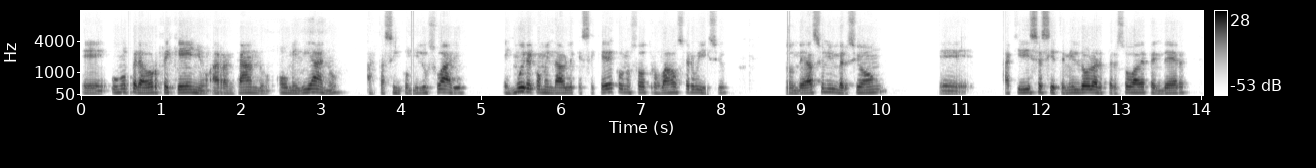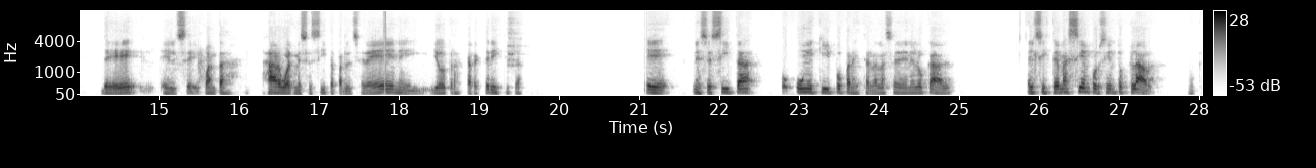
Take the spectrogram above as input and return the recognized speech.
Eh, un operador pequeño arrancando o mediano hasta 5.000 usuarios, es muy recomendable que se quede con nosotros bajo servicio, donde hace una inversión, eh, aquí dice 7.000 dólares, pero eso va a depender de el, cuántas hardware necesita para el CDN y, otras características. Eh, necesita un equipo para instalar la CDN local. El sistema es 100% cloud, ¿ok?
